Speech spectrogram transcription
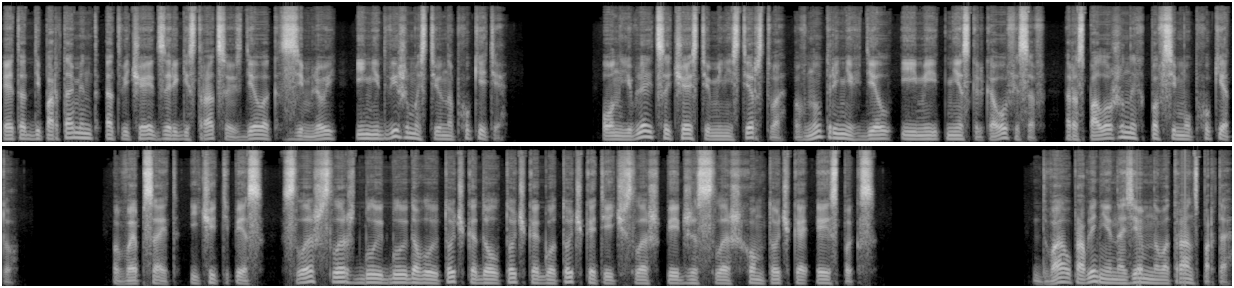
Этот департамент отвечает за регистрацию сделок с землей и недвижимостью на Пхукете. Он является частью Министерства внутренних дел и имеет несколько офисов, расположенных по всему Пхукету. Веб-сайт https slash slash www.dol.go.th slash pages slash home.aspx 2. Управление наземного транспорта.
